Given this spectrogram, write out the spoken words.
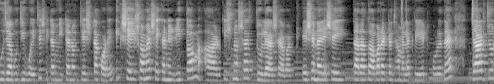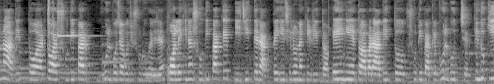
বুঝাবুঝি হয়েছে সেটা মেটানোর চেষ্টা করে। ঠিক সেই সময় সেখানে রিতম আর কৃষ্ণসার চলে আসে আবার। এসে না, এসেই তারা তো আবার একটা ঝামেলা ক্রিয়েট করে দেয়। যার জন্য আদিত্য আর তো আর সুদীপার ভুল বোঝাবুঝি শুরু হয়ে যায়। বলে কিনা সুদীপাকে পিজিতে রাখতে গিয়েছিল নাকি রিতম এই নিয়ে তো আবার আদিত্য সুদীপাকে ভুল বুঝছে কিন্তু কি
